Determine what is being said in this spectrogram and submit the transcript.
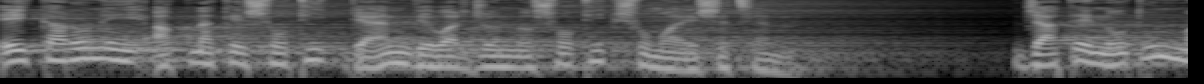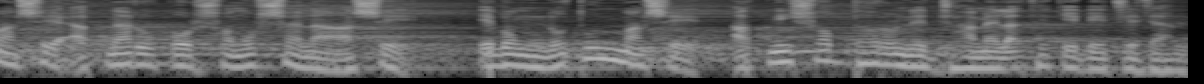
এই কারণেই আপনাকে সঠিক জ্ঞান দেওয়ার জন্য সঠিক সময় এসেছেন। যাতে নতুন মাসে আপনার উপর সমস্যা না আসে এবং নতুন মাসে আপনি সব ধরনের ঝামেলা থেকে বেঁচে যান।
